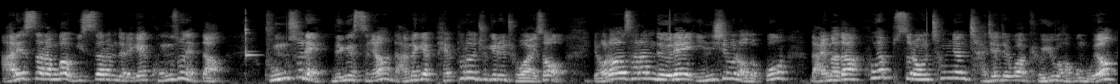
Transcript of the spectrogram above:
아랫사람과 윗사람들에게 공손했다. 궁술에 능했으며 남에게 베풀어 주기를 좋아해서 여러 사람들의 인심을 얻었고 날마다 호협스러운 청년 자제들과 교유하고 모여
